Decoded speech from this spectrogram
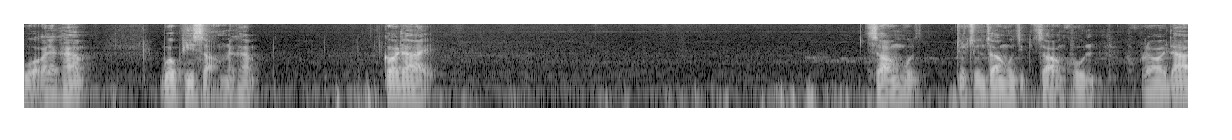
บวกอะไรครับ บวก p สองนะครับ ก็ได้สองจุดศูนย์สองคูณสิบสองคูณหกร้อยได้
